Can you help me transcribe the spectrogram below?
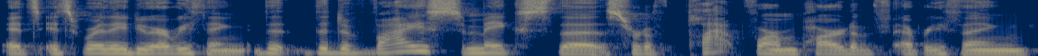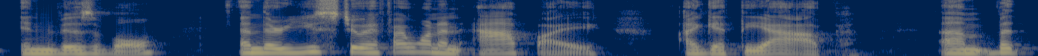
It's it's where they do everything. The the device makes the sort of platform part of everything invisible and they're used to if I want an app, I I get the app. Um, but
